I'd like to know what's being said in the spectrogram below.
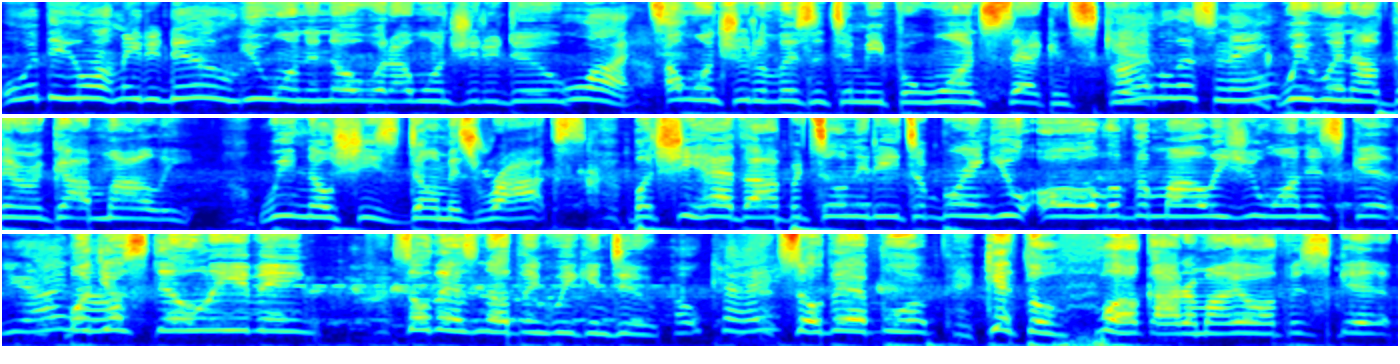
what do you want me to do? You want to know what I want you to do? What? I want you to listen to me for one second, Skip. I'm listening. We went out there and got Molly. We know she's dumb as rocks, but she had the opportunity to bring you all of the Mollies you wanted, Skip. Yeah, I know. But you're still leaving. So there's nothing we can do. Okay. So therefore, get the fuck out of my office, Skip.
